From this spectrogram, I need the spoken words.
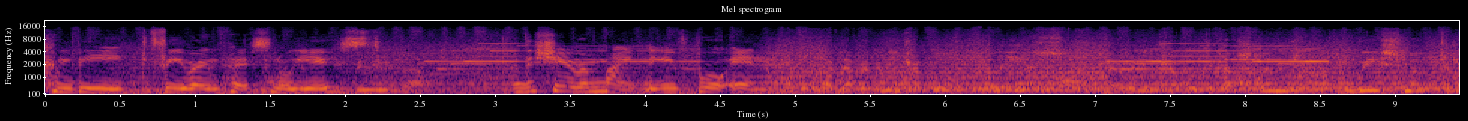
can be for your own personal use. Believe that. The sheer amount that you've brought in, I've never been in trouble with the police, never been in trouble with the customs. We smoke tobacco,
